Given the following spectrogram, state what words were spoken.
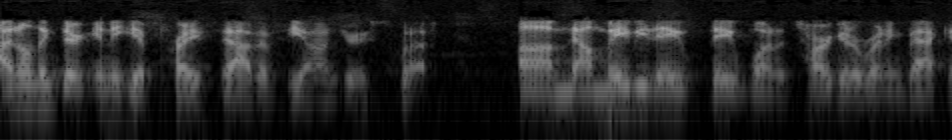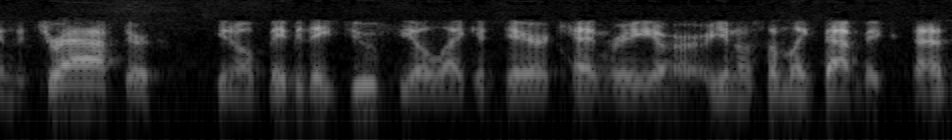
I don't think they're going to get priced out of D'Andre Swift. Um, now maybe they they want to target a running back in the draft, or you know maybe they do feel like a Derrick Henry or you know something like that makes sense.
